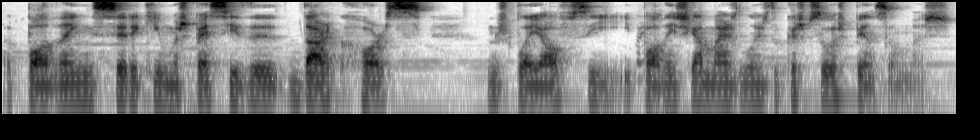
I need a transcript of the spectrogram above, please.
uh, podem ser aqui uma espécie de dark horse nos playoffs e, e podem chegar mais longe do que as pessoas pensam, mas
